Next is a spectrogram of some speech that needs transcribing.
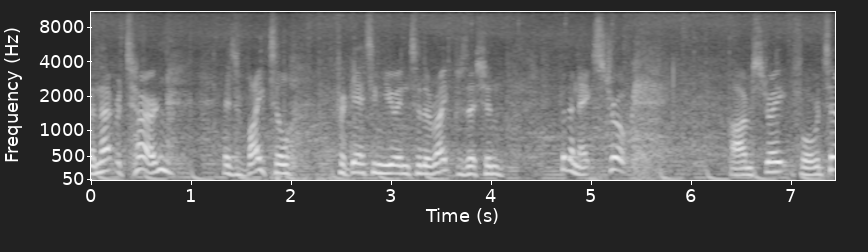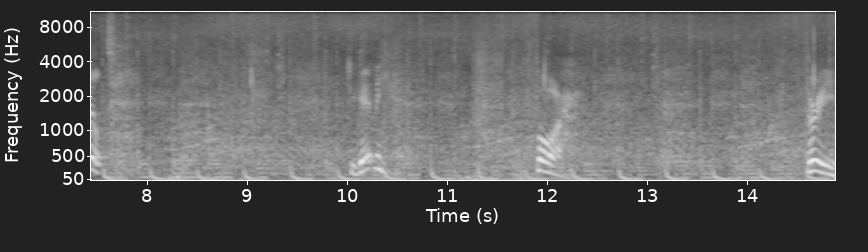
And that return is vital for getting you into the right position for the next stroke. Arm straight, forward tilt. Do you get me? Four. Three.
